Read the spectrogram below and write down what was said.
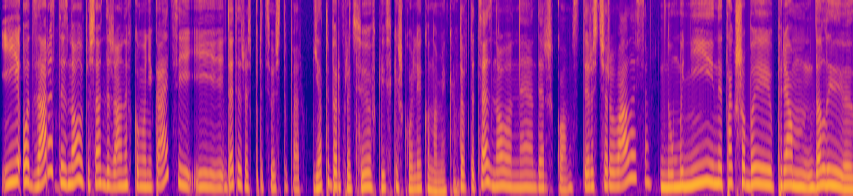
І от зараз ти знову пішла з державних комунікацій, і де ти працюєш тепер? Я тепер працюю в Київській школі економіки. Тобто, це знову не держкомс. Ти розчарувалася? Ну мені не так, щоб прям дали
